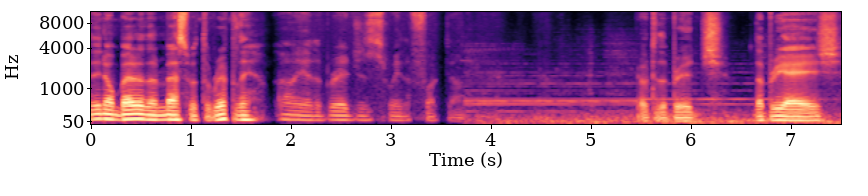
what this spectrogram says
They know better than mess with the Ripley. Oh yeah, the bridge is way the fuck down here. Go to the bridge. The bridge.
